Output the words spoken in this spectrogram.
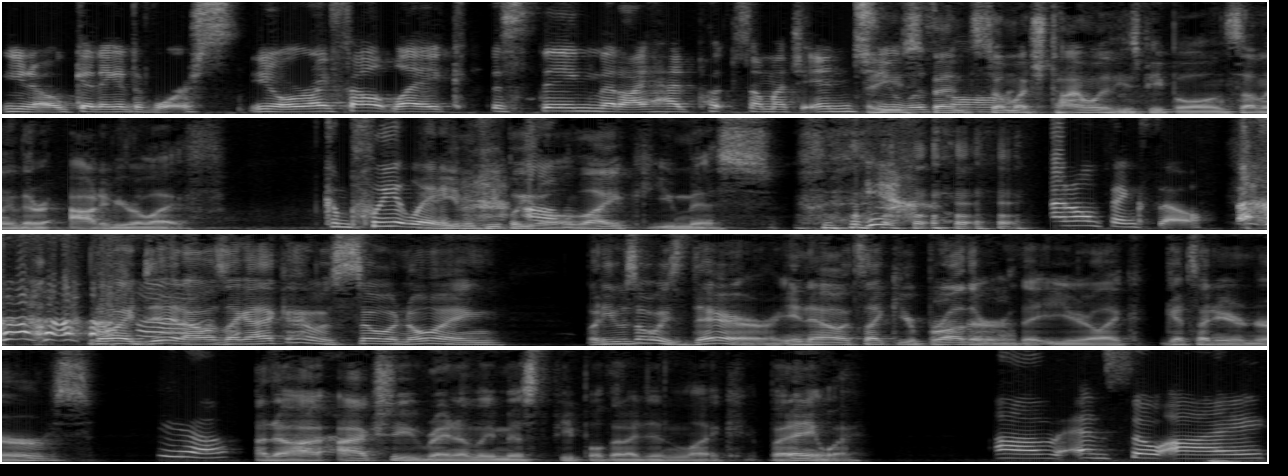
you know getting a divorce you know or i felt like this thing that i had put so much into and you was spend so much time with these people, and suddenly they're out of your life. completely And even people you don't Um, like, you miss. i don't think so no, I did. I was like, that guy was so annoying, but he was always there. You know, it's like your brother that you're like gets on your nerves. yeah I know. I, I actually randomly missed people that I didn't like. But anyway, Um, and so I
